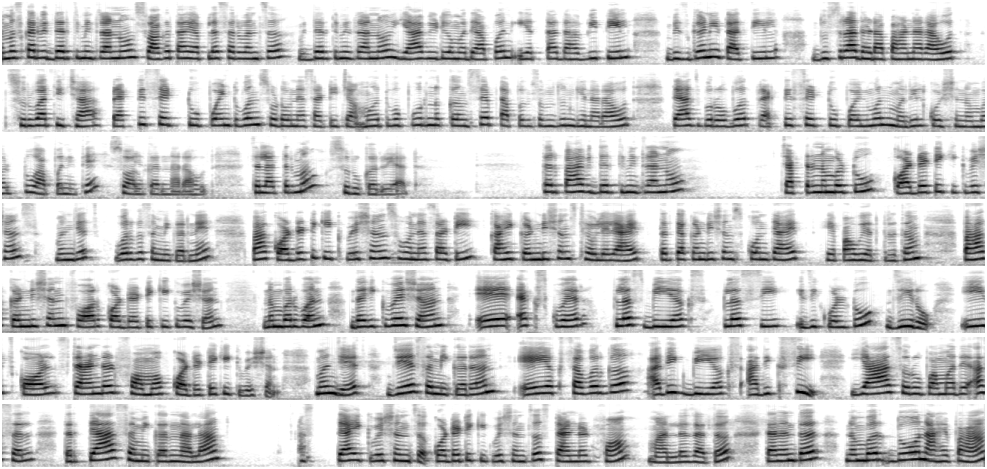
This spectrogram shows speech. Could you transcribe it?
नमस्कार विद्यार्थी मित्रांनो स्वागत आहे आपल्या सर्वांचं. विद्यार्थी मित्रांनो या व्हिडिओमध्ये आपण इयत्ता दहावीतील बीजगणितातील दुसरा धडा पाहणार आहोत. सुरुवातीच्या practice set two point one सोडवण्यासाठीच्या महत्त्वपूर्ण कन्सेप्ट आपण समजून घेणार आहोत. त्याचबरोबर प्रॅक्टिस सेट टू पॉईंट वनमधील क्वेश्चन नंबर टू आपण इथे सॉल्व करणार आहोत. चला तर मग सुरू करूयात. तर पहा विद्यार्थी मित्रांनो chapter number two quadratic equations म्हणजेच वर्ग समीकरणे. पहा क्वाड्रेटिक इक्वेशन्स होण्यासाठी काही कंडिशन्स ठेवलेल्या आहेत. तर त्या कंडिशन्स कोणत्या आहेत? हे पाहूयात प्रथम. पहा condition for quadratic equation number one the equation A X square plus B X plus C is equal to zero is called standard form of quadratic equation म्हणजेच जे समीकरण ए एक्सचा वर्ग अधिक बी एक्स अधिक सी या स्वरूपामध्ये असेल तर त्या समीकरणाला त्या इक्वेशनचं क्वाड्रेटिक इक्वेशनचं स्टँडर्ड फॉर्म मानलं जातं. त्यानंतर नंबर दोन आहे पहा.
